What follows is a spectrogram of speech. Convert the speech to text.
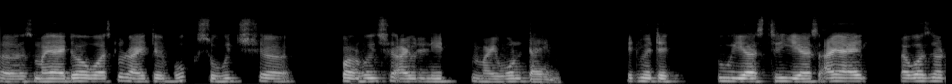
Uh, so my idea was to write a book, so which uh, for which I will need my own time. It may take two years, three years. I I, I was not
